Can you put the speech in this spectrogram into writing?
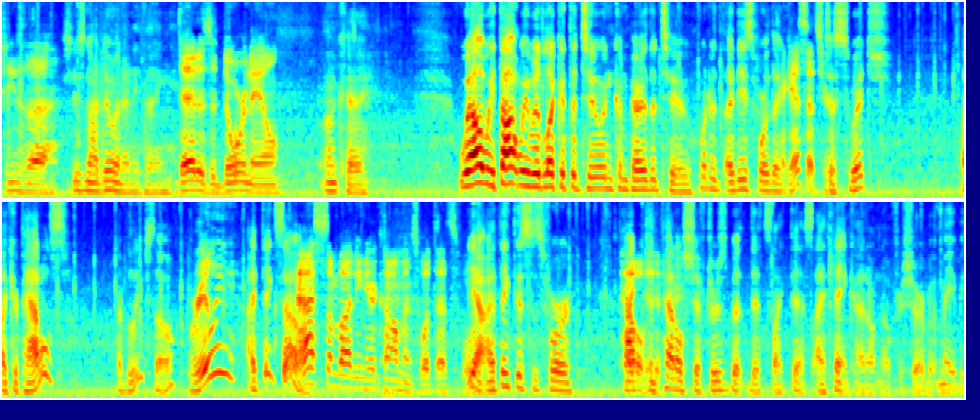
She's uh She's not doing anything. dead as a doornail. Okay. Well, we thought we would look at the two and compare the two. What are, are these for? The I guess that's to your. switch, like your paddles. I believe so. Really? I think so. Ask somebody in your comments what that's for. Yeah, I think this is for Paddle like, paddle shifters, but it's like this. I think. I don't know for sure, but maybe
